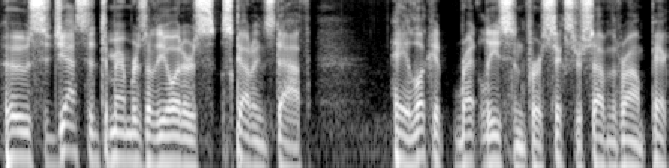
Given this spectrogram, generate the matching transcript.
who suggested to members of the Oilers scouting staff, hey, look at Brett Leason for a sixth or seventh round pick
